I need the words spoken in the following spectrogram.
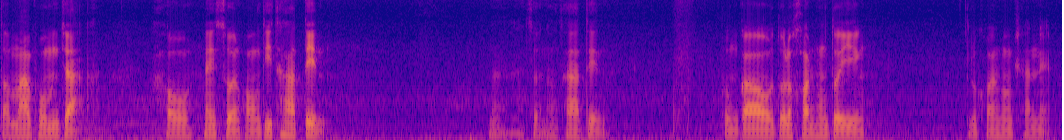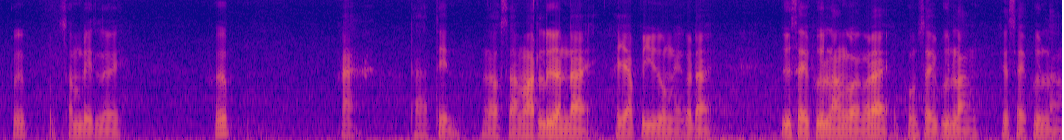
ต่อมาผมจะเอาในส่วนของที่ท่าเต้นนะส่วนของท่าเต้น ผมก็เอาตัวละครของตัวเอง ตัวละครของฉันเนี่ยปึ๊บกดสำเร็จเลยปึ๊บอะท่าเต้น เราสามารถเลื่อนได้ ขยับไปอยู่ตรงไหนก็ได้ หรือใส่พื้นหลังก่อนก็ได้ ผมใส่พื้นหลัง จะใส่พื้นหลัง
